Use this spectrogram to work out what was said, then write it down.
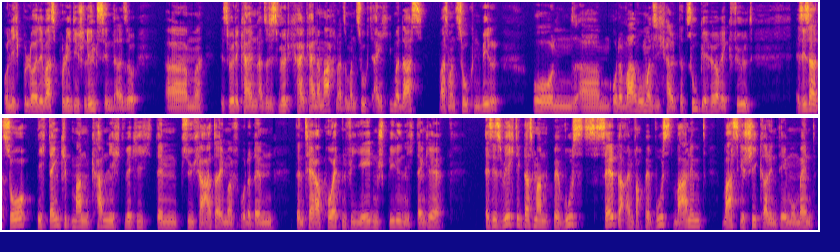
und nicht Leute, die was politisch links sind. Also ähm, das würde kein, also das würde keiner machen. Also man sucht eigentlich immer das, was man suchen will und ähm, oder wo man sich halt dazugehörig fühlt. Es ist halt so, ich denke, man kann nicht wirklich dem Psychiater immer oder dem den Therapeuten für jeden spielen. Ich denke, es ist wichtig, dass man bewusst selber einfach bewusst wahrnimmt, was geschieht gerade in dem Moment.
